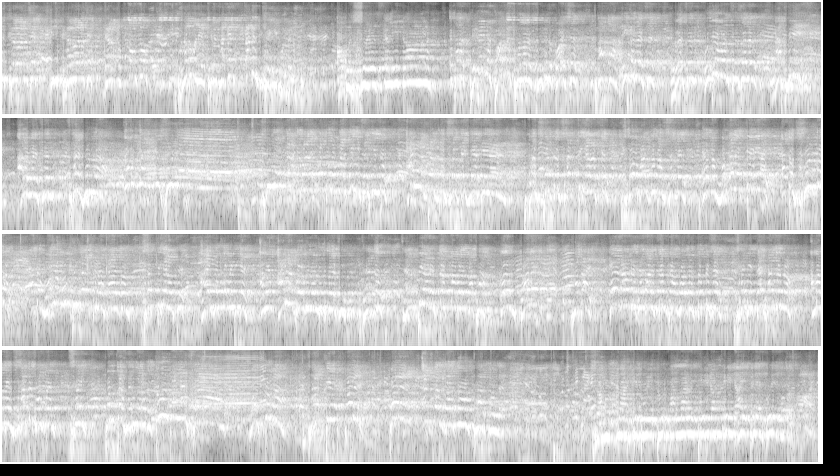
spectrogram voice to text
খেলোয়াড় আছে, কিছু খেলোয়াড় আছে যারা অত্যন্ত ভালো মানের খেলে থাকেন, তাদের বিষয়ে কি বলবেন রয়েছেন উদীয়মান সেশনের নাফি আর রয়েছেন সাইফুল্লাহ চমৎকার একটি সুযোগ! সুযোগটা একেবারে প্রথমবার দিয়েছেন কিন্তু আরও আপনার দর্শক দেখিয়ে দিলেন দর্শকদের সত্যিকার আজকের সৌভাগ্য দর্শকদের এরকম লোকাল একটি এরিয়ায় এত সুন্দর এত মনোমুগ্ধকর একটি নাচ আয়োজন সত্যিকার আছে আয়োজন কমিটিকে আমি আরও একবার অভিনন্দিত করেছি যেহেতু চ্যাম্পিয়নের তত্ত্ব বলে কথা কোন দলের খাতায় কে নাম রেখে পারে চ্যাম্পিয়ন দু হাজার চব্বিশের সেটি দেখার জন্য আমাদের সাথে থাকবেন সেই প্রত্যাশিত দূর বাংলাদেশ মোস্তফা ঝাঁপিয়ে পড়ে পড়ে একদম দলকে উদ্ধার করলেন চমৎকার কিন্তু ওই দূরপাল্লার ওই থ্রি নট থ্রি রাইফেলের গুলির মতো শট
